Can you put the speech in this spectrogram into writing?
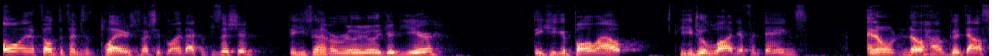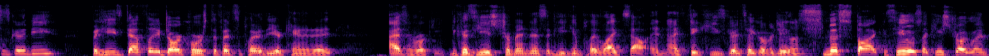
all NFL defensive players, especially at the linebacker position, think he's gonna have a really really good year. Think he could ball out. He can do a lot of different things. I don't know how good Dallas is gonna be, but he's definitely a dark horse defensive player of the year candidate as a rookie because he is tremendous and he can play lights out. And I think he's going to take over Jaylon Smith's spot because he looks like he's struggling.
